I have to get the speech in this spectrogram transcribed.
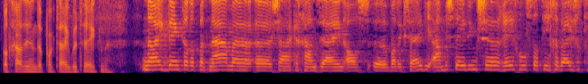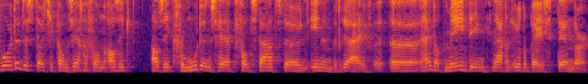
Wat gaat het in de praktijk betekenen? Nou, ik denk dat het met name uh, zaken gaan zijn als, uh, wat ik zei, die aanbestedingsregels, dat die gewijzigd worden. Dus dat je kan zeggen van als ik, als ik vermoedens heb van staatssteun in een bedrijf, uh, hè, dat meedingt naar een Europese tender,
